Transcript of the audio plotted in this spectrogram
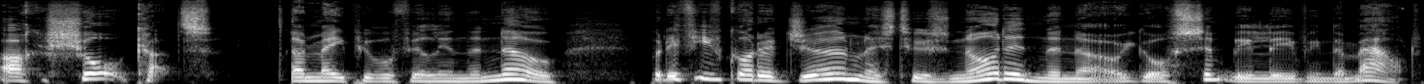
are shortcuts and make people feel in the know. But if you've got a journalist who's not in the know, you're simply leaving them out.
